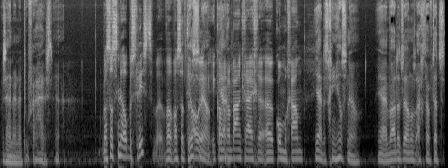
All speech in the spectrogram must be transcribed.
we zijn er naartoe verhuisd. Ja. Was dat snel beslist? Wa- Was dat, Heel oh, snel, Ik, ik kan ja. er een baan krijgen, eh, kom we gaan. ja, dat ging heel snel. Ja, we hadden het wel in ons achterhoofd, dat,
